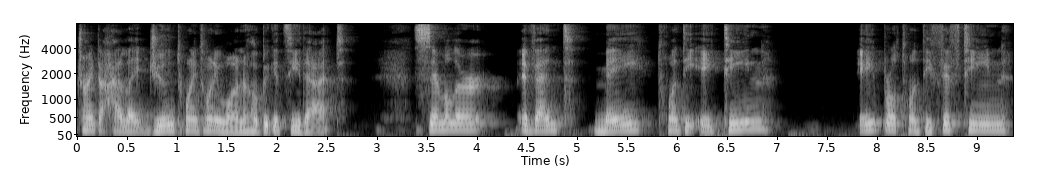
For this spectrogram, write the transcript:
trying to highlight June 2021. I hope you could see that. Similar event May 2018, April 2015,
